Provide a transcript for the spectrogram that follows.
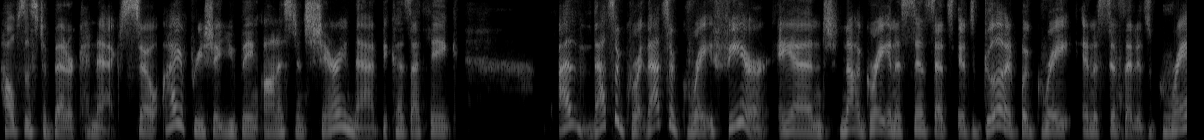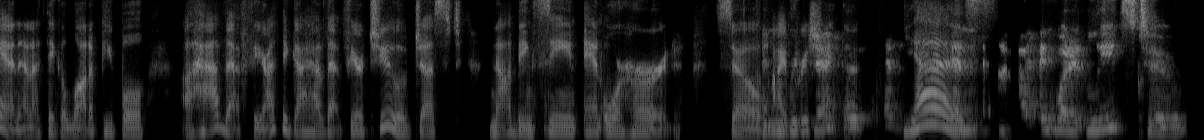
helps us to better connect. So I appreciate you being honest and sharing that because I think I, that's a great that's a great fear and not great in a sense that's it's good but great in a sense that it's grand and i think a lot of people uh, have that fear. I think i have that fear too of just not being seen and or heard. So i appreciate that. yes. And I think what it leads to,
